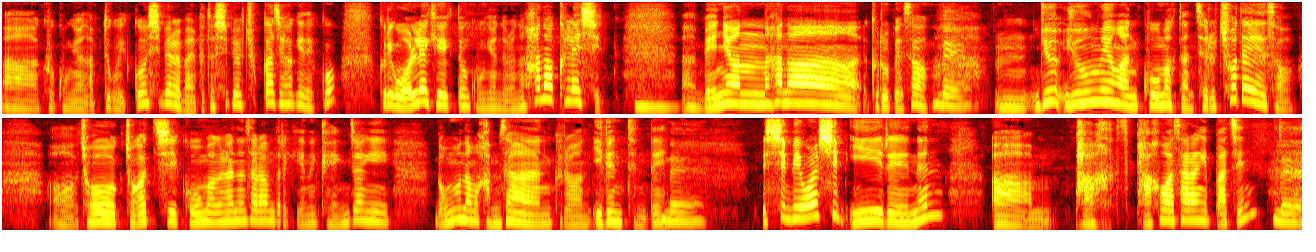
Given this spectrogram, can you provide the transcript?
아, 그 공연 앞두고 있고 11월 말부터 12월 초까지 하게 됐고 그리고 원래 기획된 공연으로는 한화 클래식 음. 아, 매년 한화 그룹에서 네. 음, 유, 유명한 고음악 단체를 초대해서 어, 저, 저같이 고음악을 하는 사람들에게는 굉장히 너무너무 감사한 그런 이벤트인데, 네. 12월 12일에는, 아, 바, 바흐와 사랑에 빠진 네.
